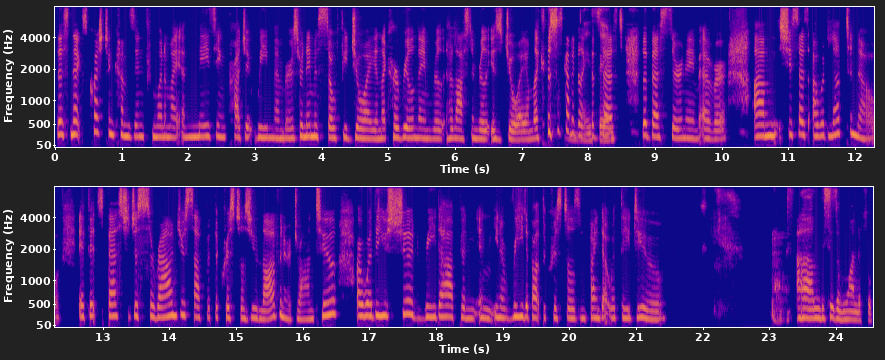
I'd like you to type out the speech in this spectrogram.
this next question comes in from one of my amazing Project Me members. Her name is Sophie Joy and like her real name, really, her last name really is Joy. I'm like, this has got to be like the best, the best surname name ever. Um, she says, I would love to know if it's best to just surround yourself with the crystals you love and are drawn to, or whether you should read up and, and you know, read about the crystals and find out what they do. Um, this is a wonderful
